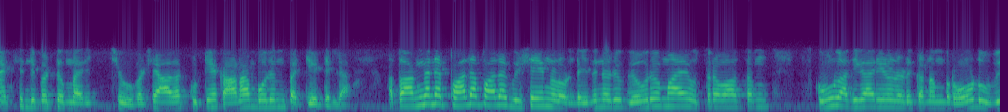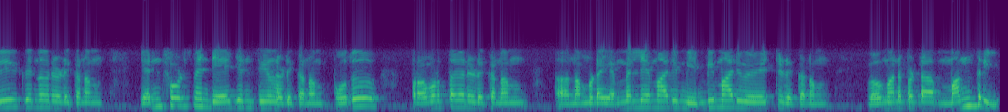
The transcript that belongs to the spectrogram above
ആക്സിഡന്റ് പെട്ട് മരിച്ചു. പക്ഷെ ആ കുട്ടിയെ കാണാൻ പോലും പറ്റിയിട്ടില്ല. അപ്പൊ അങ്ങനെ പല പല വിഷയങ്ങളുണ്ട്. ഇതിനൊരു ഗൗരവമായ ഉത്തരവാദിത്തം സ്കൂൾ അധികാരികൾ എടുക്കണം റോഡ് ഉപയോഗിക്കുന്നവരെടുക്കണം എൻഫോഴ്സ്മെന്റ് ഏജൻസികൾ എടുക്കണം പൊതു പ്രവർത്തകരെടുക്കണം നമ്മുടെ എം എൽ എമാരും എം പിമാരും ഏറ്റെടുക്കണം. ബഹുമാനപ്പെട്ട മന്ത്രി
